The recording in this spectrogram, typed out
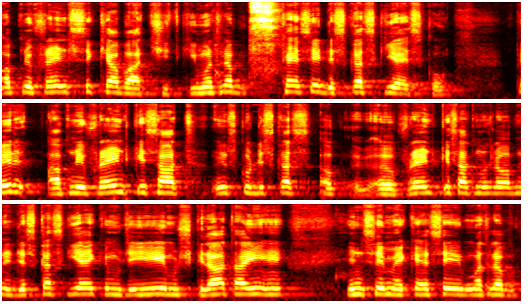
अपने फ्रेंड से क्या बातचीत की? मतलब कैसे डिस्कस किया इसको? फिर अपने फ्रेंड के साथ इसको डिस्कस फ्रेंड के साथ मतलब आपने डिस्कस किया है कि मुझे ये मुश्किल आई हैं, इनसे मैं कैसे मतलब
